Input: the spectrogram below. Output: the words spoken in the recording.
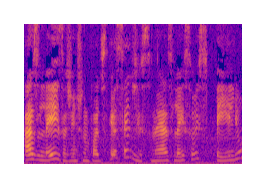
as leis, a gente não pode esquecer disso, né? As leis são espelho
